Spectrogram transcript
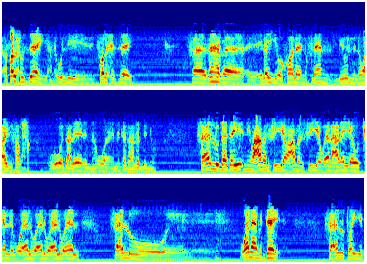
أصالحه إزاي؟ يعني قول لي صالح إزاي؟ فذهب إليه وقال إن فلان بيقول إن هو عايز يصالحك وهو زعلان إن هو إن أنت زعلان منه. فقال له ده ضايقني وعمل فيا وعمل فيا وقال عليا واتكلم وقال وقال وقال وقال. فقال له وأنا متضايق. فقال له طيب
